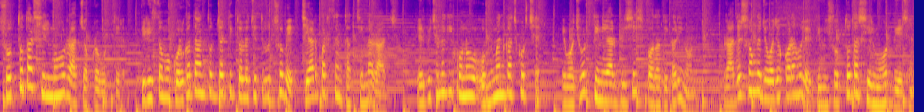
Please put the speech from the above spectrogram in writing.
সত্যতার শিলমোহর রাজ চক্রবর্তীর। তিরিশতম কলকাতা আন্তর্জাতিক চলচ্চিত্র উৎসবের চেয়ারপারসন থাকছেন না রাজ। এর পিছনে কি কোনো অভিমান কাজ করছে? এবছর তিনি আর বিশেষ পদাধিকারী নন। রাজের সঙ্গে যোগাযোগ করা হলে তিনি সত্যতার শিলমোহর দিয়েছেন।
